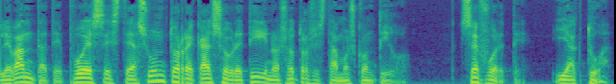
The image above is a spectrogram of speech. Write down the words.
Levántate, pues este asunto recae sobre ti y nosotros estamos contigo. Sé fuerte y actúa.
